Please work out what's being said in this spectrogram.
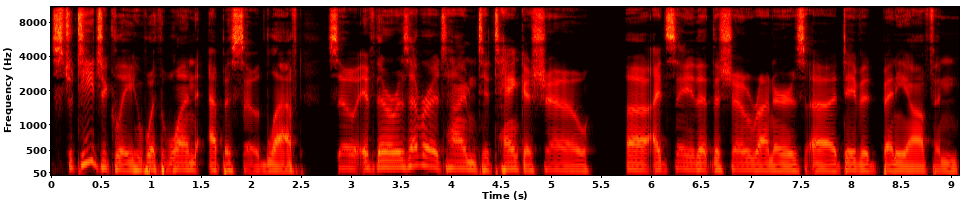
strategically with one episode left. So if there was ever a time to tank a show, uh, I'd say that the showrunners, uh, David Benioff and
